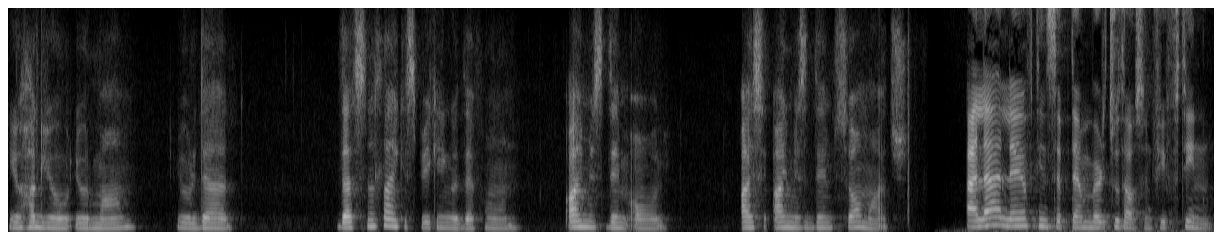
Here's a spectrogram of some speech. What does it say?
You hug your, your mom, your dad. That's not like speaking with the phone. I miss them all. I, s- I miss them so much. Ala left in September 2015.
